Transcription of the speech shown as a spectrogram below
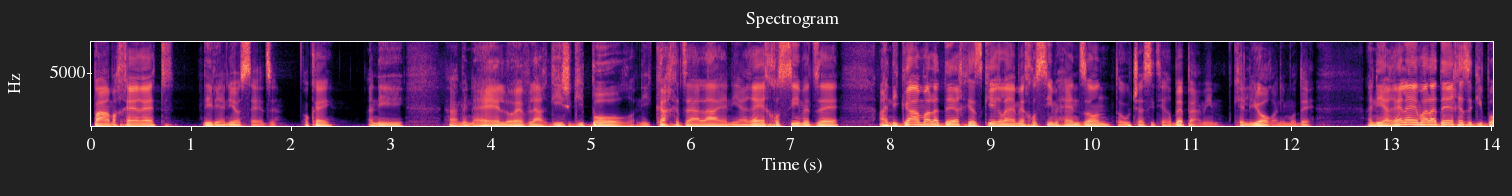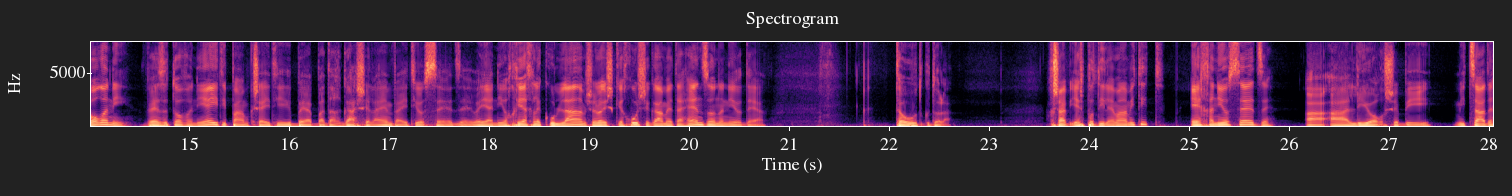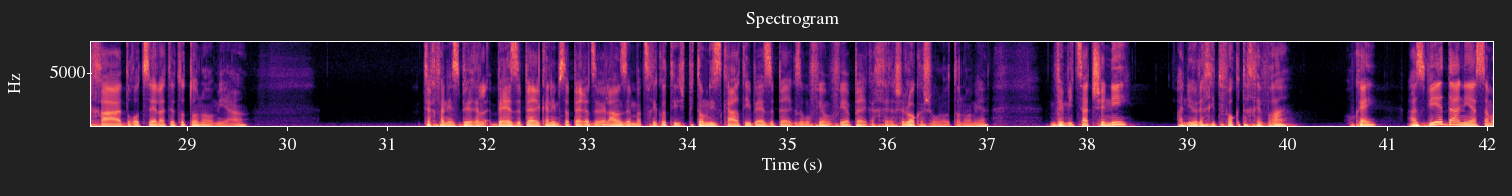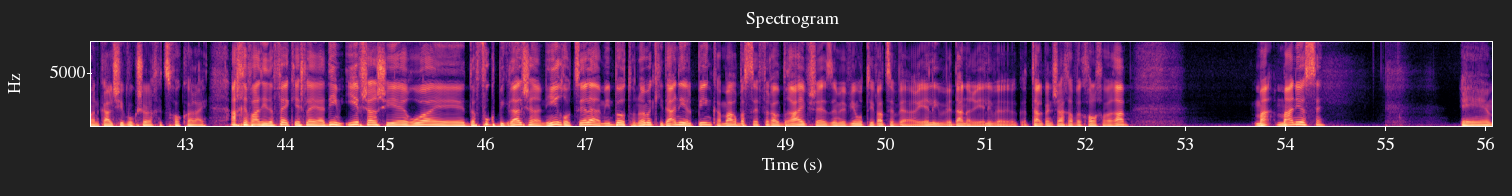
פעם אחרת, תני לי, אני עושה את זה, אוקיי? אני, המנהל אוהב להרגיש גיבור, אני אקח את זה עליי, אני אראה איך עושים את זה. אני גם על הדרך אזכיר להם איך עושים hands on, טעות שעשיתי הרבה פעמים, כליאור, אני מודה. אני אראה להם על הדרך איזה גיבור אני, ואיזה טוב אני הייתי פעם כשהייתי בדרגה שלהם והייתי עושה את זה. ואני אוכיח לכולם שלא ישכחו שגם את ההנדס אני יודע. טעות גדולה. עכשיו, יש פה דילמה אמיתית. איך אני עושה את זה? הליאור שבי, מצד אחד רוצה לתת אוטונומיה, תכף אני אסביר באיזה פרק אני מספר את זה ולמה זה מצחיק אותי, שפתאום נזכרתי באיזה פרק זה מופיע, מופיע פרק אחר שלא קשור לאוטונומיה. ומצד שני, אני הולך לדפוק את החברה, אוקיי? עזבי את דני, הסמנכ"ל שיווק שהולך לצחוק עליי. החברה תדפק, יש לה יעדים. אי אפשר שיהיה אירוע אה, דפוק בגלל שאני רוצה להאמין באוטונומיה, כי דניאל פינק אמר בספר על Drive שזה מביא מוטיבציה, ואריאלי, ודן אריאלי, וטל בן שחר וכל חבריו. מה, מה אני עושה? אה,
